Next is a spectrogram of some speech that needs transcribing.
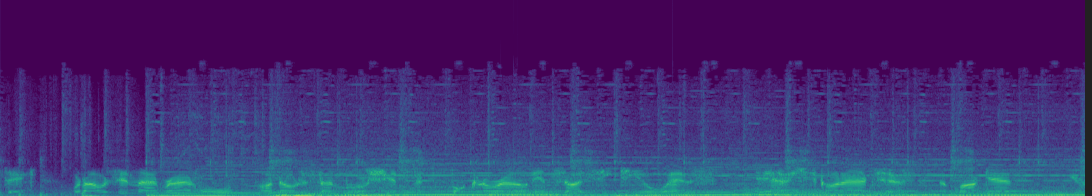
Thing. When I was in that rat hole, I noticed that little shit's been fucking around inside CTOS. Yeah, he's got access. And my guess, your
